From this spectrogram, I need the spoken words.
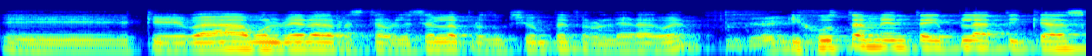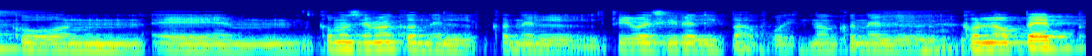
eh, que va a volver a restablecer la producción petrolera, güey. Y justamente hay pláticas con, em, ¿cómo se llama? Con el, con el, te iba a decir el IPAP, güey, ¿no? Con, el, con la OPEP,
